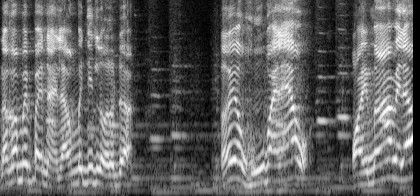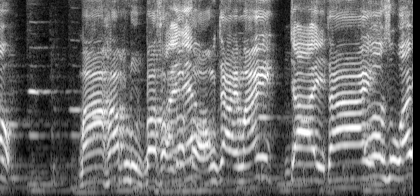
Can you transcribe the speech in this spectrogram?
แล้วก็ไม่ไปไหนแล้วไม่ดิ้นรนแล้วด้วยเฮ้ยเอาหูไปแล้ว ปล่อยม้าไปแล้ว มาครับหลุดมาสองไปต่อแล้วสองจ่ายไหมจ่ายจ่ายเออสวย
